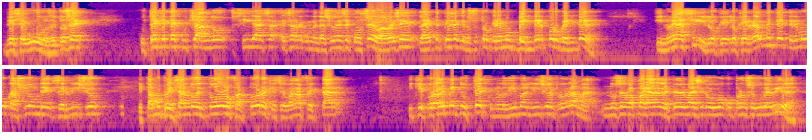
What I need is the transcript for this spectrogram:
de seguros. Entonces, usted que está escuchando, siga esa, esa recomendación, ese consejo. A veces la gente piensa que nosotros queremos vender por vender. Y no es así. Lo que, lo que realmente tenemos vocación de servicio, estamos pensando en todos los factores que se van a afectar y que probablemente usted, como lo dijimos al inicio del programa, no se va a parar al espejo y va a decir, oh, voy a comprar un seguro de vida,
